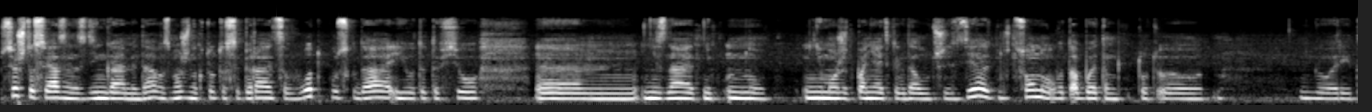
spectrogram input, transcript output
все, что связано с деньгами, да, возможно, кто-то собирается в отпуск, да, и вот это все э, эм, не знает, не, ну, не может понять, когда лучше сделать. Сон вот об этом тут э, говорит.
